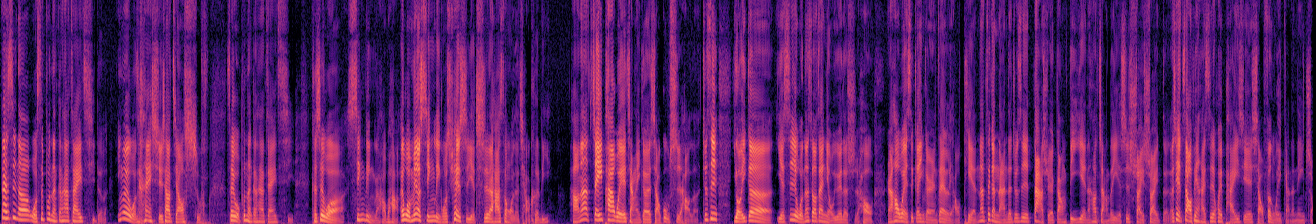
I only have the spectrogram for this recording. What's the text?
但是呢，我是不能跟他在一起的，因为我在 学校教书，所以我不能跟他在一起。可是我心领了，好不好？哎，我没有心领，我确实也吃了他送我的巧克力。好，那这一趴我也讲一个小故事好了，就是有一个也是我那时候在纽约的时候，然后我也是跟一个人在聊天。那这个男的就是大学刚毕业，然后长得也是帅帅的，而且照片还是会拍一些小氛围感的那一种。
